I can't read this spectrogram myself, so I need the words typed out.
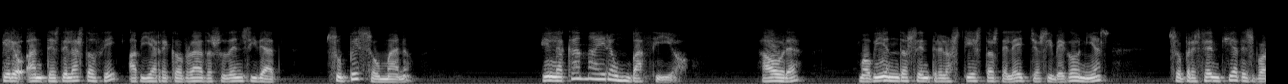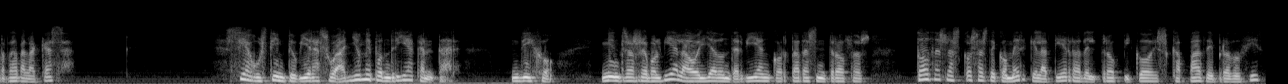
Pero antes de las doce había recobrado su densidad, su peso humano. En la cama era un vacío. Ahora, moviéndose entre los tiestos de lechos y begonias, su presencia desbordaba la casa. Si Agustín tuviera su año me pondría a cantar, dijo, mientras revolvía la olla donde hervían cortadas en trozos todas las cosas de comer que la tierra del trópico es capaz de producir.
